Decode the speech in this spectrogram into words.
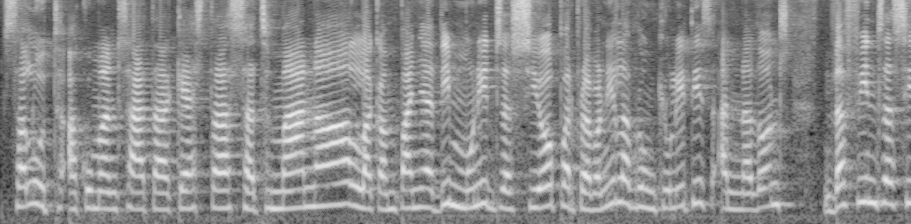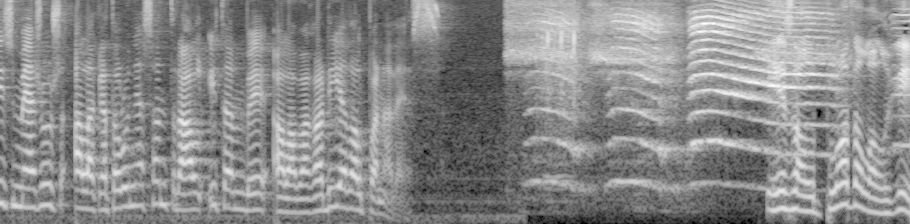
Salut ha començat aquesta setmana la campanya d'immunització per prevenir la bronquiolitis en nadons de fins a 6 mesos a la Catalunya Central i també a la vegueria del Penedès. És el plor de l'Alguer,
